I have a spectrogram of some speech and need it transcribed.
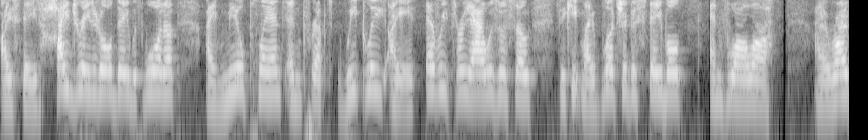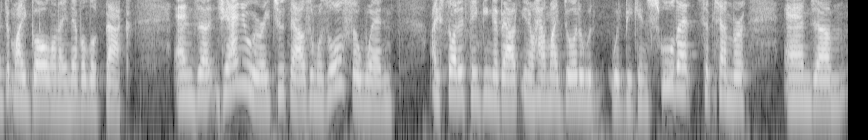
I stayed hydrated all day with water. I meal planned and prepped weekly. I ate every three hours or so to keep my blood sugar stable. And voila, I arrived at my goal and I never looked back. And uh, January 2000 was also when I started thinking about, you know, how my daughter would, would begin school that September. And um,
